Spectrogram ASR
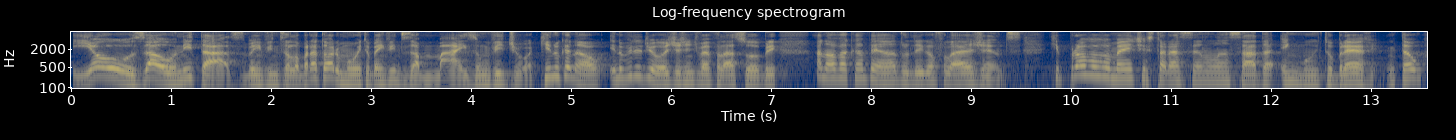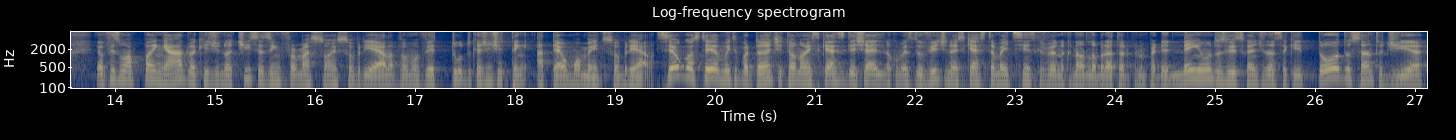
Yo, Zaunitas! Bem-vindos ao laboratório, muito bem-vindos a mais um vídeo aqui no canal. E no vídeo de hoje a gente vai falar sobre a nova campeã do League of Legends, que provavelmente estará sendo lançada em muito breve. Então, eu fiz um apanhado aqui de notícias e informações sobre ela, vamos ver tudo que a gente tem até o momento sobre ela. Se eu gostei é muito importante, então não esquece de deixar ele no começo do vídeo, não esquece também de se inscrever no canal do laboratório para não perder nenhum dos vídeos que a gente lança aqui todo santo dia.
